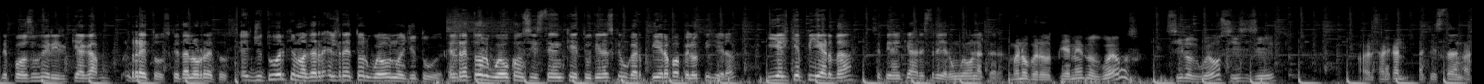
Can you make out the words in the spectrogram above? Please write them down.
le puedo sugerir que haga retos. ¿Qué tal los retos? El youtuber que no haga el reto del huevo no es youtuber. El reto del huevo consiste en que tú tienes que jugar piedra, papel o tijera y el que pierda se tiene que dejar estrellar un huevo en la cara. Bueno, pero ¿tienes los huevos? Sí, los huevos, sí, sí, sí. A ver, saca. Aquí están. Ah.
